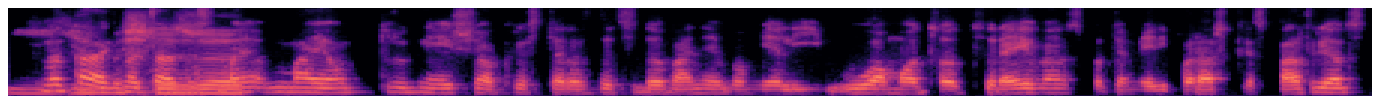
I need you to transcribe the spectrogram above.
No ja tak, no myślę, Chargers że... mają, mają, trudniejszy okres teraz zdecydowanie, bo mieli łomot od Ravens, potem mieli porażkę z Patriots,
